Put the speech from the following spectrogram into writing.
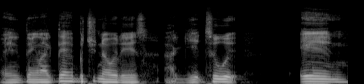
or anything like that, but you know it is. I get to it. And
